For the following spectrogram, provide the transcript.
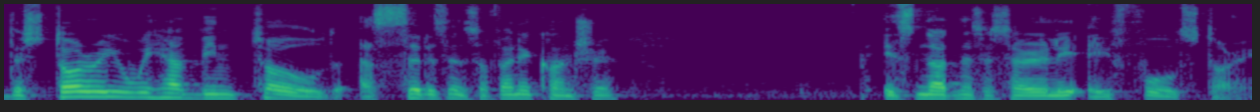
the story we have been told as citizens of any country is not necessarily a full story.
